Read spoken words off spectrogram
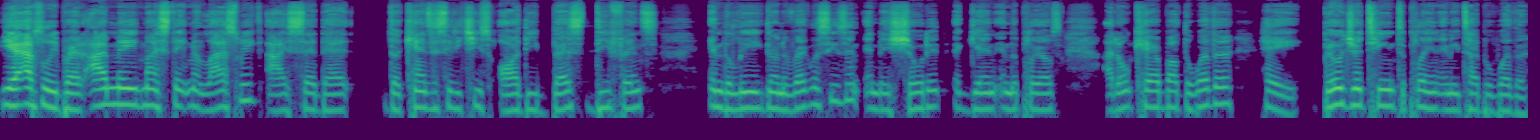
Yeah, absolutely, Brad. I made my statement last week. I said that the Kansas City Chiefs are the best defense in the league during the regular season, and they showed it again in the playoffs. I don't care about the weather. Hey, build your team to play in any type of weather.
